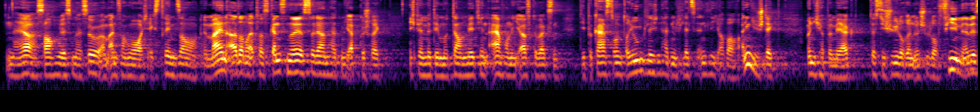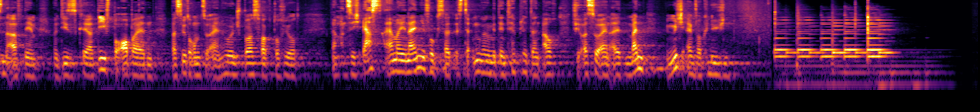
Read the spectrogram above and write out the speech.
Naja, sagen wir es mal so, am Anfang war ich extrem sauer. In meinem Alter noch etwas ganz Neues zu lernen, hat mich abgeschreckt. Ich bin mit den modernen Medien einfach nicht aufgewachsen. Die Begeisterung der Jugendlichen hat mich letztendlich aber auch angesteckt. Und ich habe bemerkt, dass die Schülerinnen und Schüler viel mehr Wissen aufnehmen und dieses kreativ bearbeiten, was wiederum zu einem hohen Spaßfaktor führt. Wenn man sich erst einmal hineingefuchst hat, ist der Umgang mit den Tablet dann auch für so einen alten Mann wie mich ein Vergnügen.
